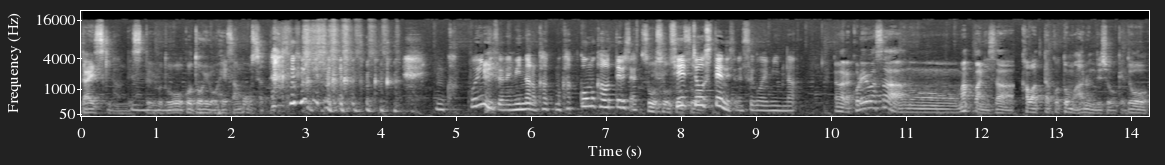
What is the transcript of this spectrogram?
大好きなんですということを後藤洋平さんもおっしゃってます。かっこいいんですよねみんなの格好も変わってるし成長してんですよねすごいみんなだからこれはさ、あのーマッパにさ変わったこともあるんでしょうけど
